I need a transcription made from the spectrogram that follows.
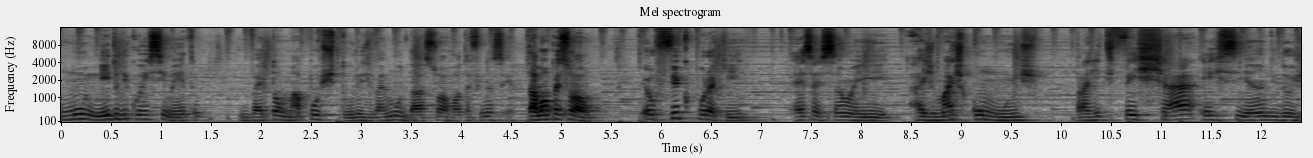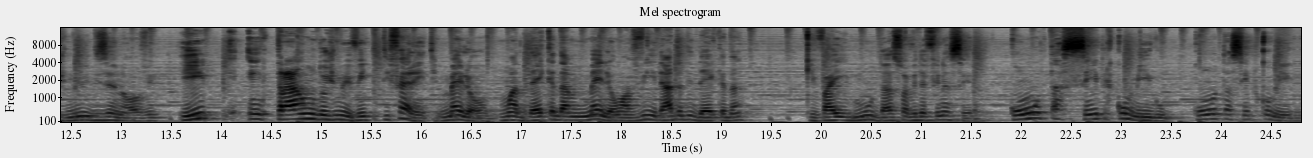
munido de conhecimento e vai tomar posturas e vai mudar a sua rota financeira. Tá bom, pessoal? Eu fico por aqui. Essas são aí as mais comuns para a gente fechar esse ano de 2019 e entrar um 2020 diferente, melhor, uma década melhor, uma virada de década que vai mudar a sua vida financeira. Conta sempre comigo, conta sempre comigo.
